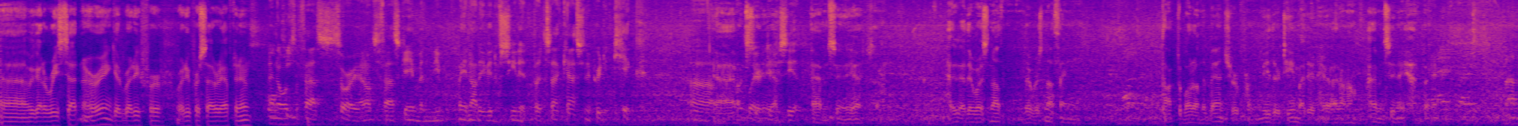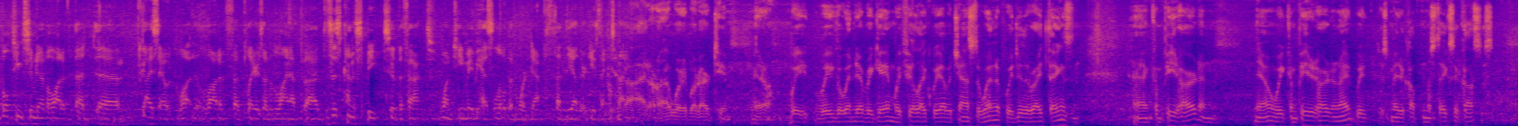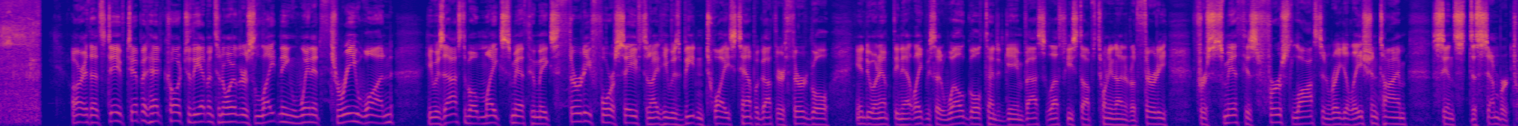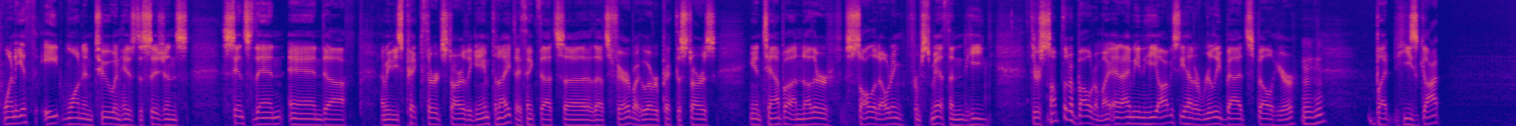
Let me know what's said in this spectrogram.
uh, we got to reset in a hurry and get ready for ready for Saturday afternoon. I know it's a fast. Sorry, I know it's a fast game, and you may not even have seen it, but Zack Kassian appeared to kick uh, yeah, I haven't player. Seen it Did yet. you see it? I haven't seen it yet. So there was not there was nothing talked about on the bench or from either team. I didn't hear. I don't know. I haven't seen it yet. But uh, both teams seem to have a lot of uh, uh, guys out, a lot, a lot of uh, players out of the lineup. Uh, does this kind of speak to the fact one team maybe has a little bit more depth than the other? Do you think tonight? I don't know. I worry about our team. You know, we we go into every game. We feel like we have a chance to win if we do the right things and, and compete hard. And you know, we competed hard tonight. We just made a couple mistakes that cost us. All right, that's Dave Tippett, head coach of the Edmonton Oilers. Lightning win it 3 1. He was asked about Mike Smith, who makes 34 saves tonight. He was beaten twice. Tampa got their third goal into an empty net. Like we said, well goaltended game. Vasilevskiy stops 29 out of 30. For Smith, his first loss in regulation time since December 20th, 8 1 and 2 in his decisions since then. And uh, I mean, he's picked third star of the game tonight. I think that's uh, that's fair by whoever picked the stars in Tampa. Another solid outing from Smith, and he there's something about him. I, and I mean, he obviously had a really bad spell here, mm-hmm. but he's got.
